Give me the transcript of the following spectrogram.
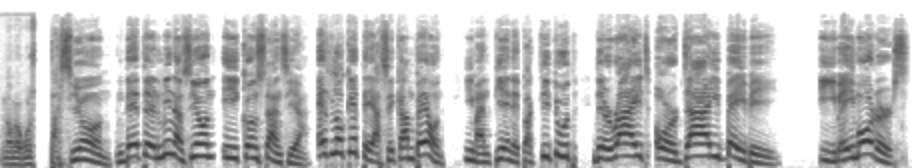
no me gusta. Pasión, determinación y constancia es lo que te hace campeón y mantiene tu actitud de ride or die baby. eBay Motors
